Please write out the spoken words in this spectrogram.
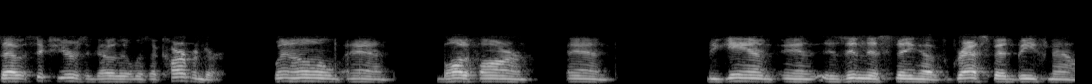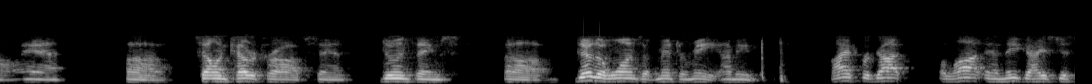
seven, six years ago that was a carpenter went home and bought a farm and began and is in this thing of grass-fed beef now and uh, selling cover crops and doing things. Uh, they're the ones that mentor me. I mean, I forgot a lot, and these guys just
